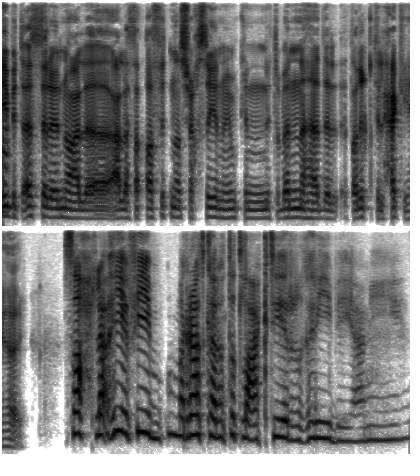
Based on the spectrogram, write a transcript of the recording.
حق. بتأثر إنه على على ثقافتنا شخصيا ويمكن نتبنى هذا طريقة الحكي هاي صح لأ هي في مرات كانت تطلع كتير غريبة يعني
